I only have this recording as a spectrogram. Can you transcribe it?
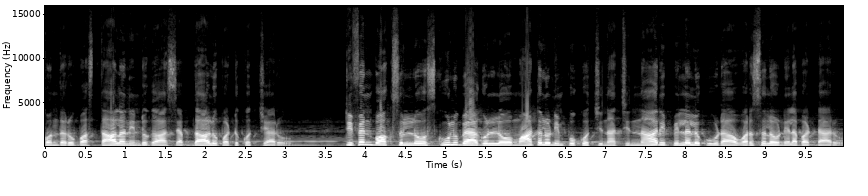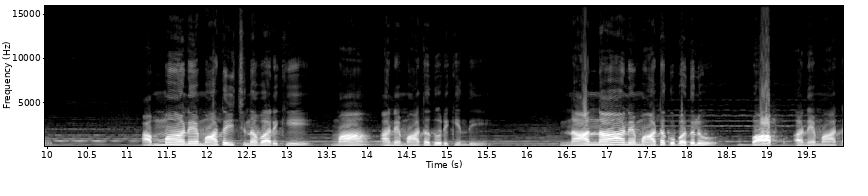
కొందరు బస్తాల నిండుగా శబ్దాలు పట్టుకొచ్చారు. టిఫిన్ బాక్సుల్లో స్కూలు బ్యాగుల్లో మాటలు నింపుకొచ్చిన చిన్నారి పిల్లలు కూడా వరుసలో నిలబడ్డారు. అమ్మ అనే మాట ఇచ్చిన వారికి మా అనే మాట దొరికింది. నాన్న అనే మాటకు బదులు బాప్ అనే మాట.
